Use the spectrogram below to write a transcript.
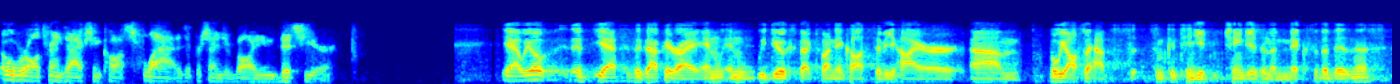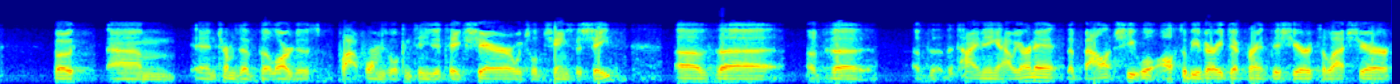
overall transaction costs flat as a percentage of volume this year? Yeah, we, yes, that's exactly right. We do expect funding costs to be higher. Um, but we also have some continued changes in the mix of the business, both um, in terms of the largest platforms will continue to take share, which will change the shape of the of the of the timing and how we earn it. The balance sheet will also be very different this year to last year,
